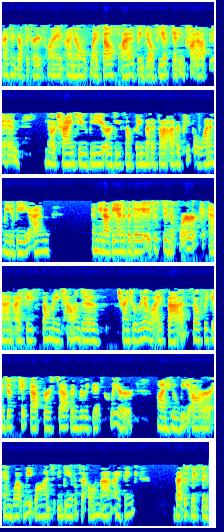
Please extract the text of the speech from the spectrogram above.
I think that's a great point. I know myself, I've been guilty of getting caught up in, you know, trying to be or do something that I thought other people wanted me to be. And I mean, at the end of the day, it just didn't work. And I faced so many challenges trying to realize that. So if we can just take that first step and really get clear on who we are and what we want and be able to own that, I think that just makes things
